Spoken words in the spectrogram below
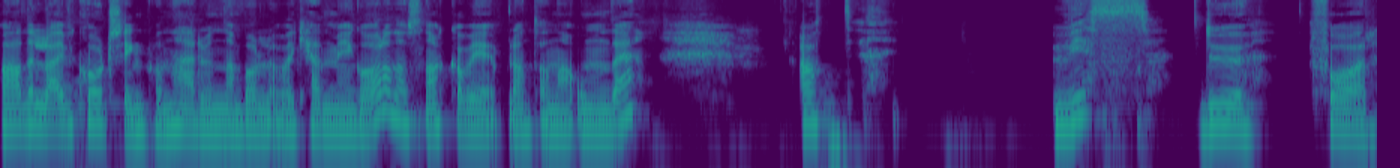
Jeg hadde live-coaching på denne runden av Boll of Academy i går, og da snakka vi bl.a. om det. At hvis du får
